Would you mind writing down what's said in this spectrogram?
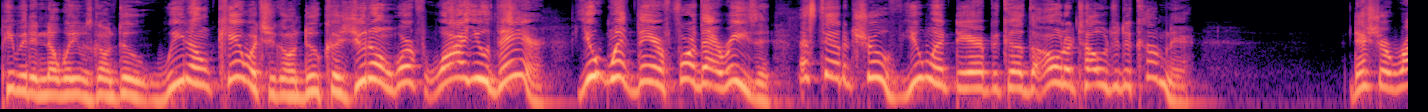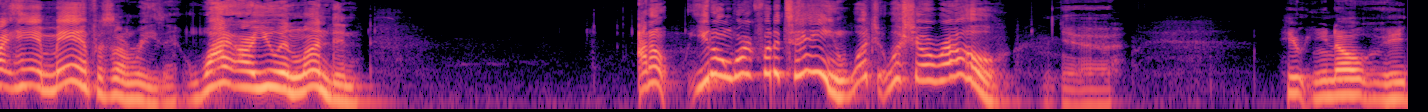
people didn't know what he was to do. We don't care what you're to do because you don't work for, why are you there? You went there for that reason. Let's tell the truth. You went there because the owner told you to come there. That's your right hand man for some reason. Why are you in London? I don't. You don't work for the team. What, what's your role? Yeah. He, you know, he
